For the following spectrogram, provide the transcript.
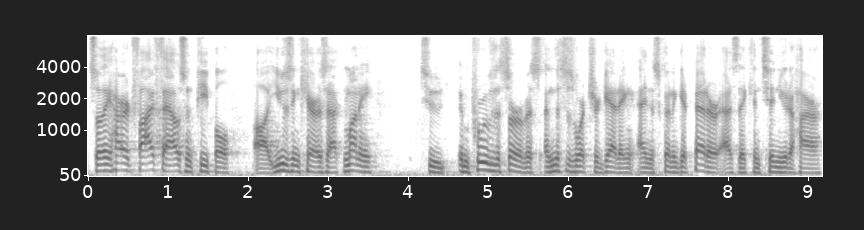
So they hired 5,000 people uh, using CARES Act money to improve the service, and this is what you're getting, and it's going to get better as they continue to hire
